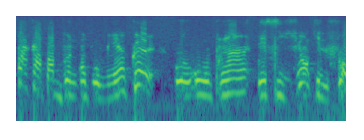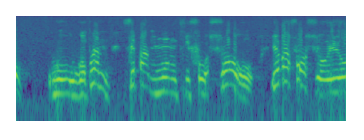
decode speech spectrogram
pa kapab bon kompoumyen ke ou, ou pran desisyon ki l fò. Ou kompran, se pa moun ki fò sò. Yo pa fò sò, yo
